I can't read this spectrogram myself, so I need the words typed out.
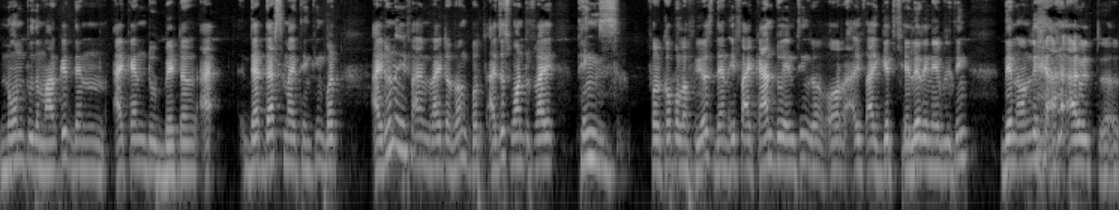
known to the market then i can do better. I, that that's my thinking but i don't know if i'm right or wrong but i just want to try things for a couple of years. Then if i can't do anything or, if i get failure in everything then only i, I will uh,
